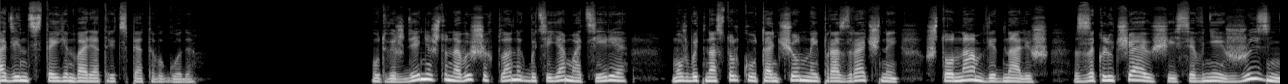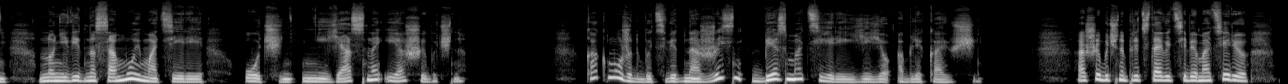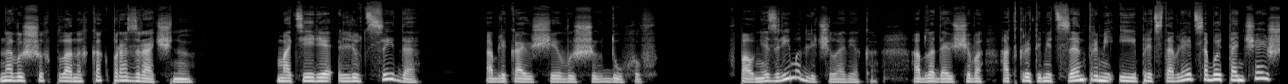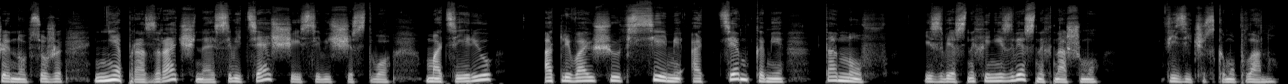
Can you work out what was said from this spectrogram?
11 января 35 года. Утверждение, что на высших планах бытия материя может быть настолько утонченной и прозрачной, что нам видна лишь заключающаяся в ней жизнь, но не видно самой материи, очень неясно и ошибочно. Как может быть видна жизнь без материи, ее облекающей? Ошибочно представить себе материю на высших планах как прозрачную. Материя люцида облекающая высших духов, вполне зрима для человека, обладающего открытыми центрами и представляет собой тончайшее, но все же непрозрачное, светящееся вещество, материю, отливающую всеми оттенками тонов, известных и неизвестных нашему физическому плану.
